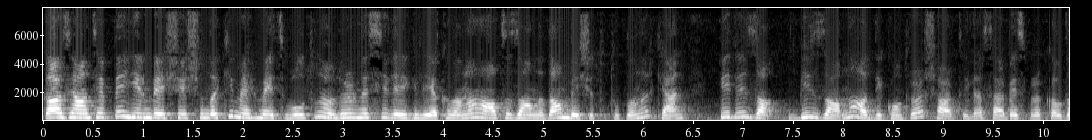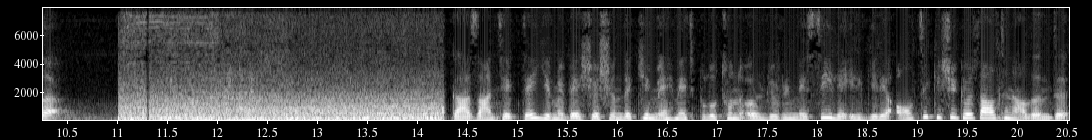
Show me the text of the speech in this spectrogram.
Gaziantep'te 25 yaşındaki Mehmet Bulut'un öldürülmesiyle ilgili yakalanan 6 zanlıdan 5'i tutuklanırken biri bir zanlı adli kontrol şartıyla serbest bırakıldı. Gaziantep'te 25 yaşındaki Mehmet Bulut'un öldürülmesiyle ilgili 6 kişi gözaltına alındı.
